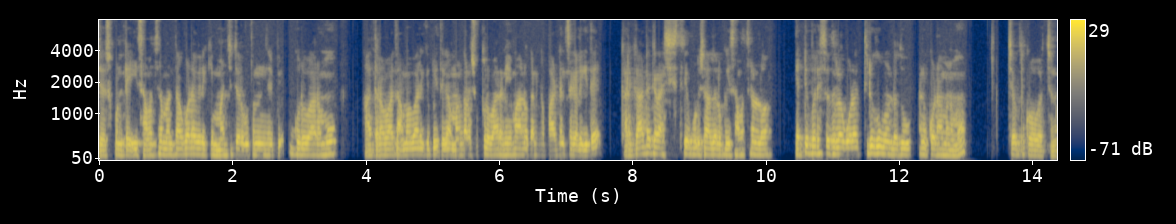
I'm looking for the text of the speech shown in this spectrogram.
చేసుకుంటే ఈ సంవత్సరం అంతా కూడా వీరికి మంచి జరుగుతుందని చెప్పి గురువారము ఆ తర్వాత అమ్మవారికి ప్రీతిగా మంగళ శుక్రవార నియమాలు కనుక పాటించగలిగితే కర్కాటక రాశి స్త్రీ పురుషాదులకు ఈ సంవత్సరంలో ఎట్టి పరిస్థితుల్లో కూడా తిరుగు ఉండదు అని కూడా మనము చెప్పుకోవచ్చును.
